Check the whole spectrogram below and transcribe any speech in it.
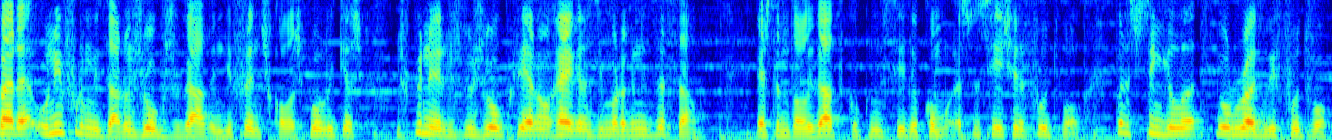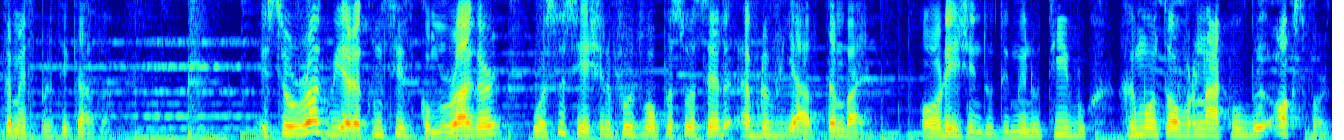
Para uniformizar o jogo jogado em diferentes escolas públicas, os pioneiros do jogo criaram regras e uma organização. Esta modalidade ficou conhecida como Association Football, para distingui-la do rugby football que também se praticava. E se o rugby era conhecido como rugger, o Association Football passou a ser abreviado também. A origem do diminutivo remonta ao vernáculo de Oxford,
